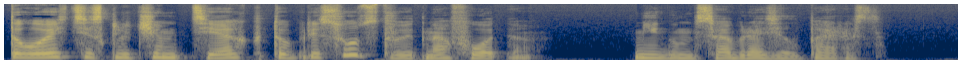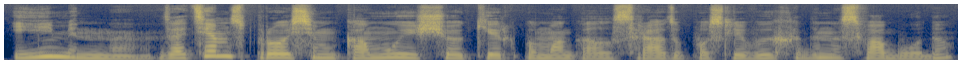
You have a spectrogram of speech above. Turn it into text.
То есть исключим тех, кто присутствует на фото, мигом сообразил Перес. Именно. Затем спросим, кому еще Кирк помогал сразу после выхода на свободу.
